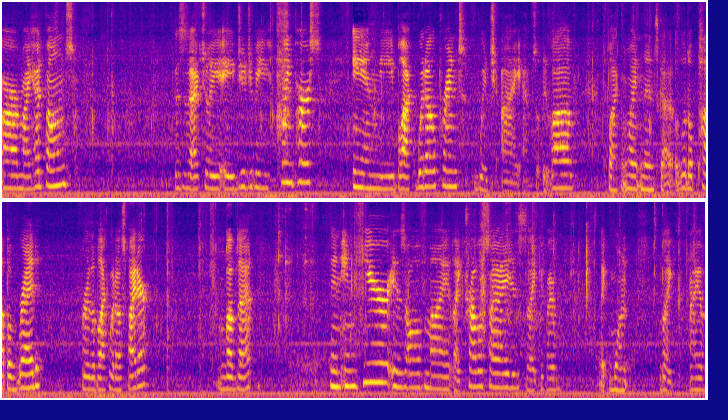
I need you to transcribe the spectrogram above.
are my headphones. This is actually a JuJuBe coin purse in the Black Widow print, which I absolutely love. It's black and white, and then it's got a little pop of red for the Black Widow spider. Love that. Then in here is all of my like travel size, like if I like want like I have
